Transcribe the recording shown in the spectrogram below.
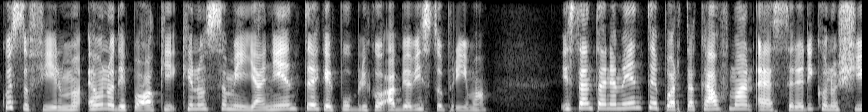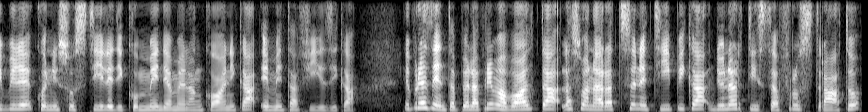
Questo film è uno dei pochi che non somiglia a niente che il pubblico abbia visto prima. Istantaneamente porta Kaufman a essere riconoscibile con il suo stile di commedia melanconica e metafisica, e presenta per la prima volta la sua narrazione tipica di un artista frustrato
